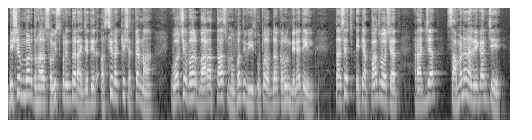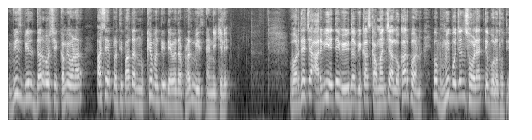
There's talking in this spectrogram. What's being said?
डिसेंबर दोन हजार सव्वीसपर्यंत राज्यातील अस्सी टक्के शेतकऱ्यांना वर्षभर बारा तास मोफत वीज उपलब्ध करून देण्यात येईल. तसेच येत्या पाच वर्षात राज्यात सामान्य नागरिकांचे वीज बिल दरवर्षी कमी होणार असे प्रतिपादन मुख्यमंत्री देवेंद्र फडणवीस यांनी केले. वर्ध्याच्या आर्वी येथे विविध विकास कामांच्या लोकार्पण व भूमिपूजन सोहळ्यात ते बोलत होते.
